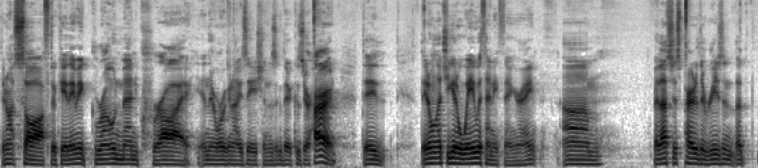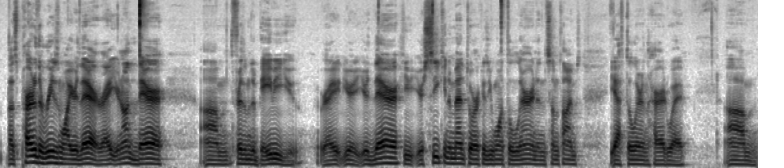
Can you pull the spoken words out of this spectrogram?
they're not soft, okay? They make grown men cry in their organizations because they're hard. They, they don't let you get away with anything, right? Um, but that's just part of the reason that that's part of the reason why you're there, right? You're not there um, for them to baby you, right? You're, you're there, you're seeking a mentor because you want to learn, and sometimes you have to learn the hard way. Um,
